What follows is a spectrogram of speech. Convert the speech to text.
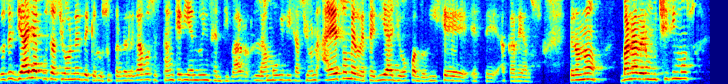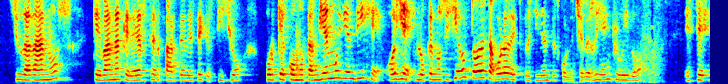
Entonces ya hay acusaciones de que los superdelegados están queriendo incentivar la movilización. A eso me refería yo cuando dije este, acarreados. Pero no, van a haber muchísimos ciudadanos que van a querer ser parte de este ejercicio porque como también muy bien dije, oye, lo que nos hicieron toda esa bola de expresidentes, con Echeverría incluido, este,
